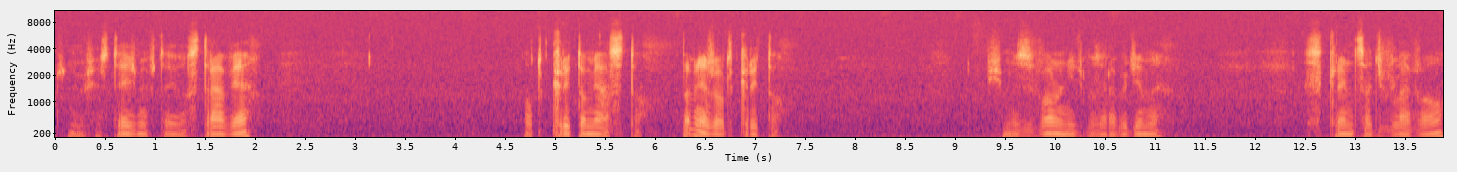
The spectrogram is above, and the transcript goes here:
Czyli już jesteśmy w tej Ostrawie. Odkryto miasto. Pewnie, że odkryto. Musimy zwolnić, bo zaraz będziemy skręcać w lewo.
